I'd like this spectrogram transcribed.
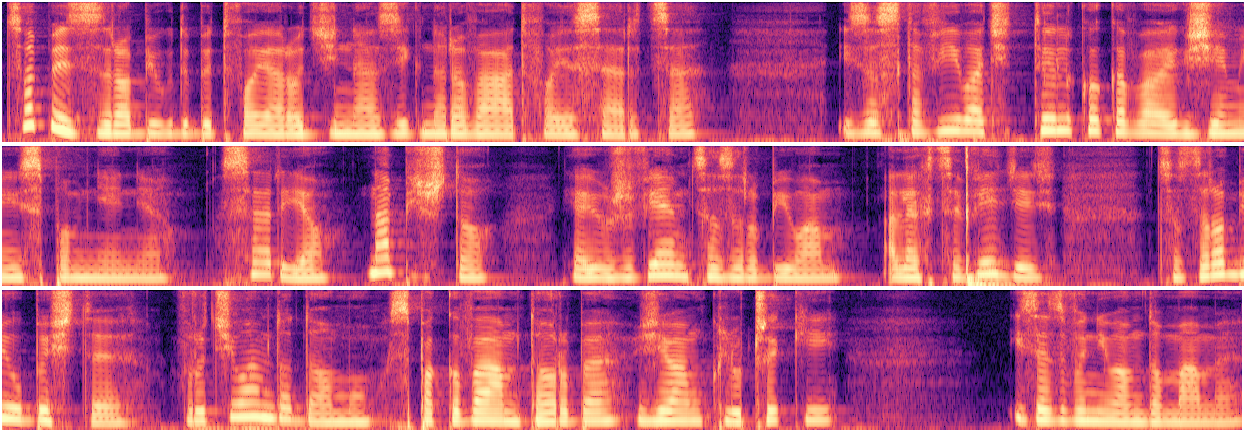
Co byś zrobił, gdyby twoja rodzina zignorowała twoje serce i zostawiła ci tylko kawałek ziemi i wspomnienia? Serio, napisz to. Ja już wiem, co zrobiłam, ale chcę wiedzieć, co zrobiłbyś ty. Wróciłam do domu, spakowałam torbę, wzięłam kluczyki i zadzwoniłam do mamy.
